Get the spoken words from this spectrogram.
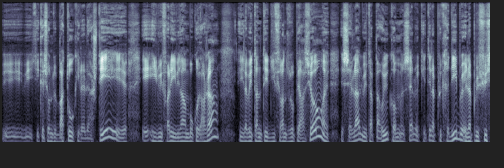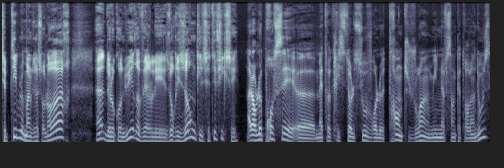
C'est question de bateaux qu'il allait acheter, et, il lui fallait évidemment beaucoup d'argent. Il avait tenté différentes opérations, et, celle-là lui est apparue comme celle qui était la plus crédible et la plus susceptible, malgré son horreur, Hein, de le conduire vers les horizons qu'il s'était fixés. Alors le procès, Maître Christol, s'ouvre le 30 juin 1992.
